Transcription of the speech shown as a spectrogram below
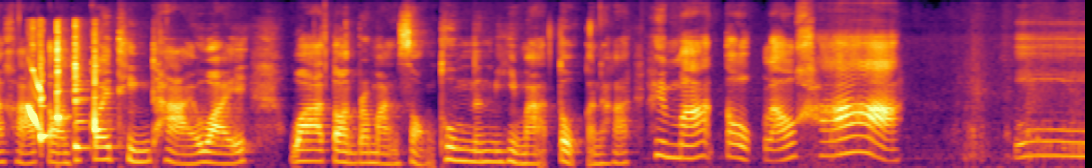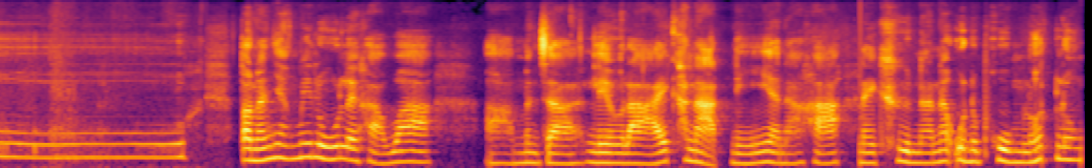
นะคะ ตอนที่ก้อยทิ้งถ่ายไว้ว่าตอนประมาณ2องทุ่มนั้นมีหิมะตกนะคะ หิมะตกแล้วค่ะอู้ ตอนนั้นยังไม่รู้เลยค่ะว่ามันจะเลวร้ายขนาดนี้นะคะ ในคืนนั้นนะอุณหภูมิลดลง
